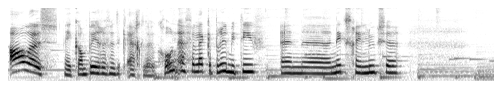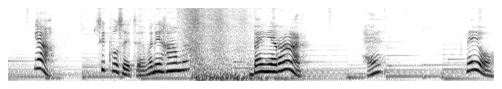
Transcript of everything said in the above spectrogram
alles. Nee, kamperen vind ik echt leuk. Gewoon even lekker primitief en niks, geen luxe. Ja, zie ik wel zitten. Wanneer gaan we? Ben je raar? Hè? Nee joh.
